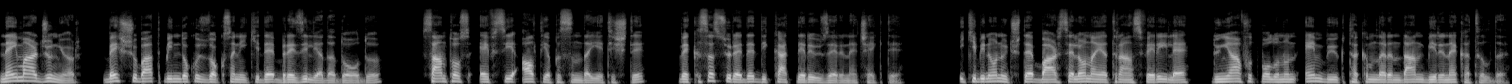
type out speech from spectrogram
Neymar Jr. 5 Şubat 1992'de Brezilya'da doğdu, Santos FC altyapısında yetişti ve kısa sürede dikkatleri üzerine çekti. 2013'te Barcelona'ya transferiyle dünya futbolunun en büyük takımlarından birine katıldı.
